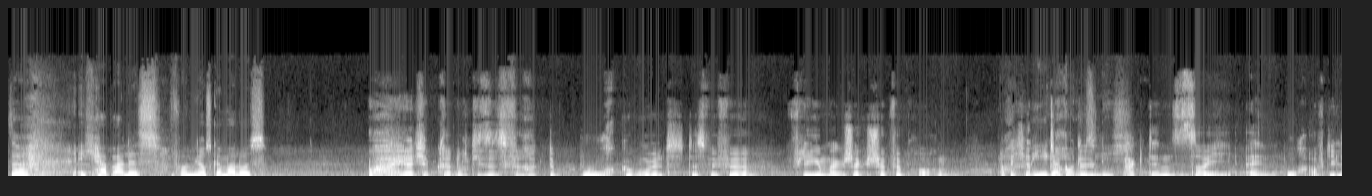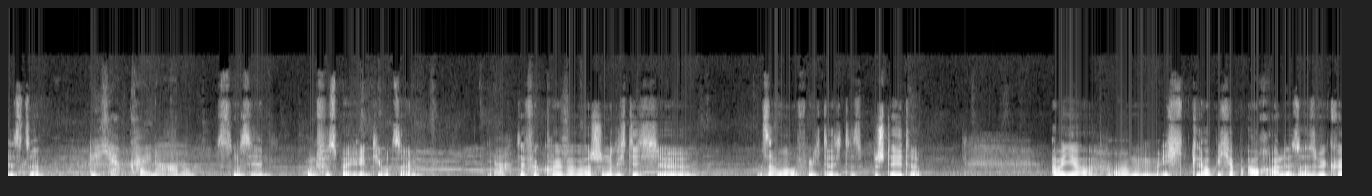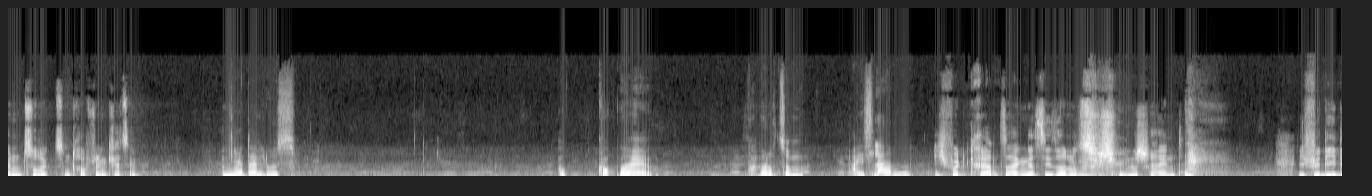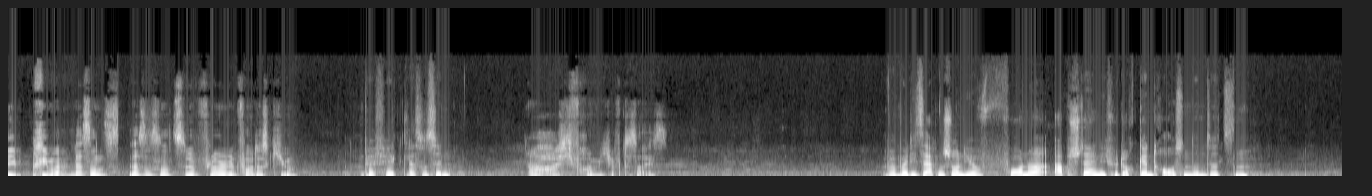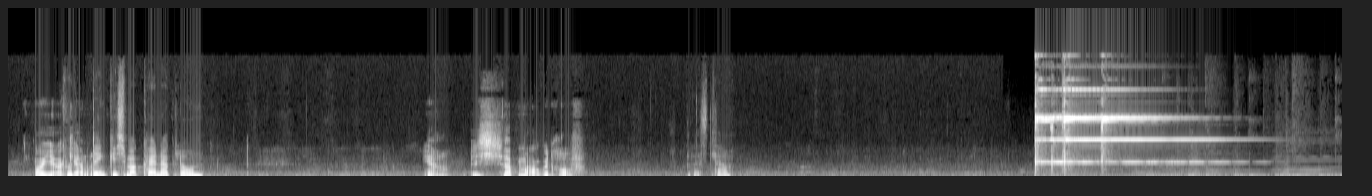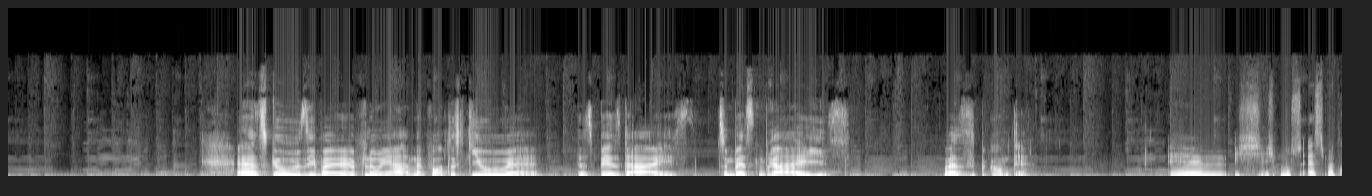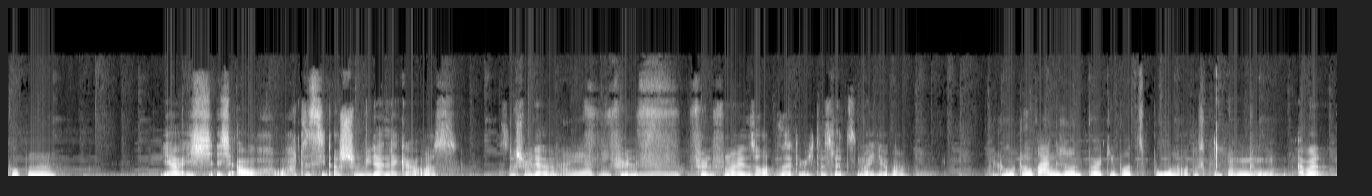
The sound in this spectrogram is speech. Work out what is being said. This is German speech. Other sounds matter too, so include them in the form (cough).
So, ich habe alles. Von mir aus können wir los. Oh ja, ich habe gerade noch dieses verrückte Buch geholt, das wir für Pflege magischer Geschöpfe brauchen. Och, Welcher mega Trottel gruselig. packt denn solch ein Buch auf die Liste? Ich habe keine Ahnung. Das muss ja ein unfassbarer Idiot sein. Ja. Der Verkäufer war schon richtig äh, sauer auf mich, dass ich das bestellt habe. Aber ja, ähm, ich glaube, ich habe auch alles. Also wir können zurück zum tropfenden Kessel. Na dann los. Guck mal. Wollen wir noch zum Eisladen? Ich wollte gerade sagen, dass die Sonne (laughs) so schön scheint. Ich finde die Idee prima. Lass uns, lass uns noch zu Florian Fortescue. Perfekt, lass uns hin. Oh, ich freue mich auf das Eis. Wollen wir die Sachen schon hier vorne abstellen? Ich würde auch gern draußen dann sitzen. Oh ja, gerne. Wird, denke ich mal, keiner klauen. Ja, ich habe ein Auge drauf. Alles klar. Ah, scusi bei Florian Fortescue. äh, Das beste Eis. Zum besten Preis. Was bekommt ihr? Ähm, ich, ich muss erst mal gucken. Ja, ich, ich auch. Oh, das sieht auch schon wieder lecker aus. Es sind schon wieder fünf, fünf neue Sorten, seitdem ich das letzte Mal hier war. Blut, Orange und Bertie Bots Bohnen. Oh, das klingt Uh, aber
